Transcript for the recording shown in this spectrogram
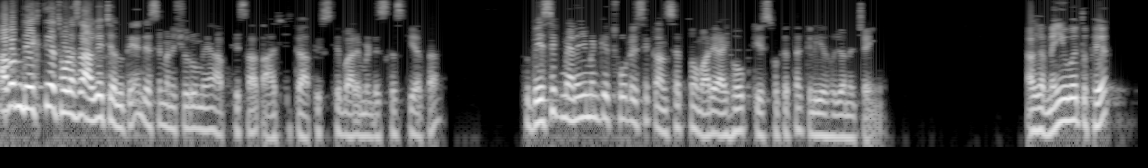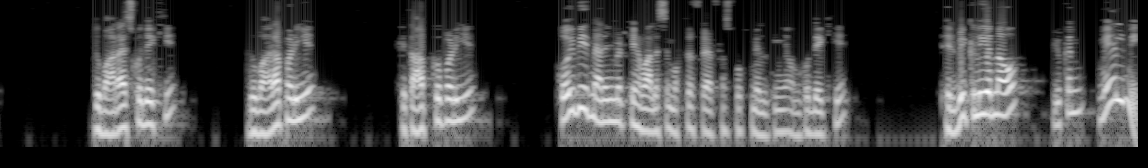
अब हम देखते हैं, थोड़ा सा आगे चलते हैं। जैसे मैंने शुरू में आपके साथ आज के टॉपिक्स के बारे में डिस्कस किया था। तो बेसिक मैनेजमेंट के छोटे से कॉन्सेप्ट तो हमारे आई होप कि इस वक्त तक क्लियर हो जाने चाहिए। अगर नहीं हुए तो फिर दोबारा इसको देखिए, दोबारा पढ़िए, किताब को पढ़िए, कोई भी मैनेजमेंट के हवाले से मुख्तलिफ़ रेफरेंस बुक मिलती हैं, उनको देखिए, फिर भी क्लियर ना हो यू कैन मेल मी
